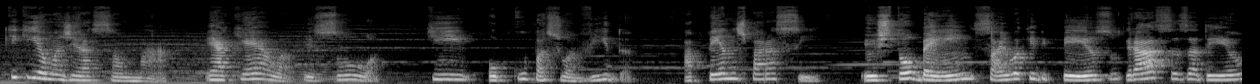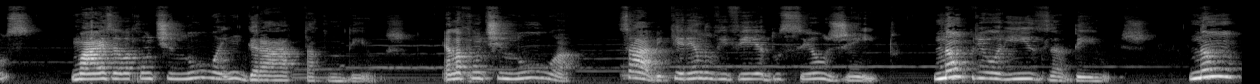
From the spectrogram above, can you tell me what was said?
O que, que é uma geração má? É aquela pessoa que ocupa a sua vida apenas para si. Eu estou bem, saiu aquele peso, graças a Deus, mas ela continua ingrata com Deus. Ela continua, sabe, querendo viver do seu jeito. Não prioriza Deus. Não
